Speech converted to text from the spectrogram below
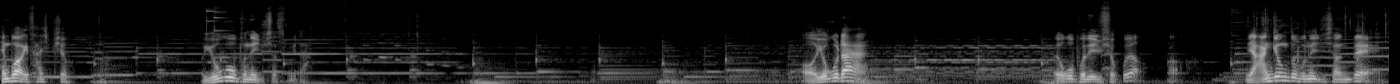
행복하게 사십시오. 요거 보내주셨습니다. 어 요거랑 요거 보내주셨고요. 어, 그냥 안경도 보내주셨는데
